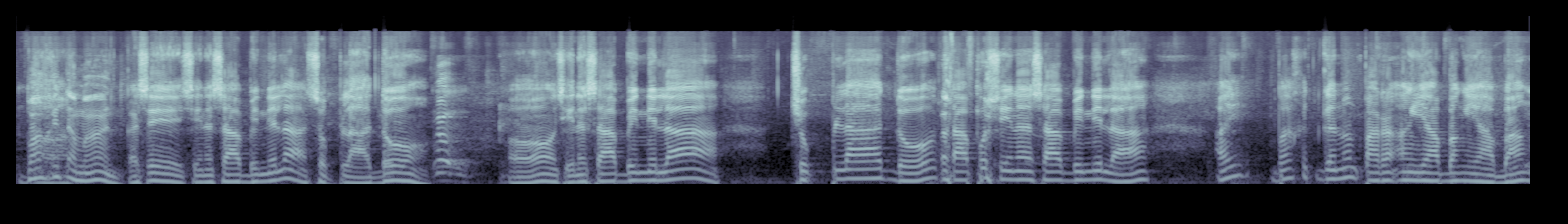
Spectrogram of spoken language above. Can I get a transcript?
Bakit naman? Kasi sinasabi nila suplado. Oo, sinasabi nila chuplado tapos sinasabi nila ay bakit ganun parang ang yabang-yabang.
